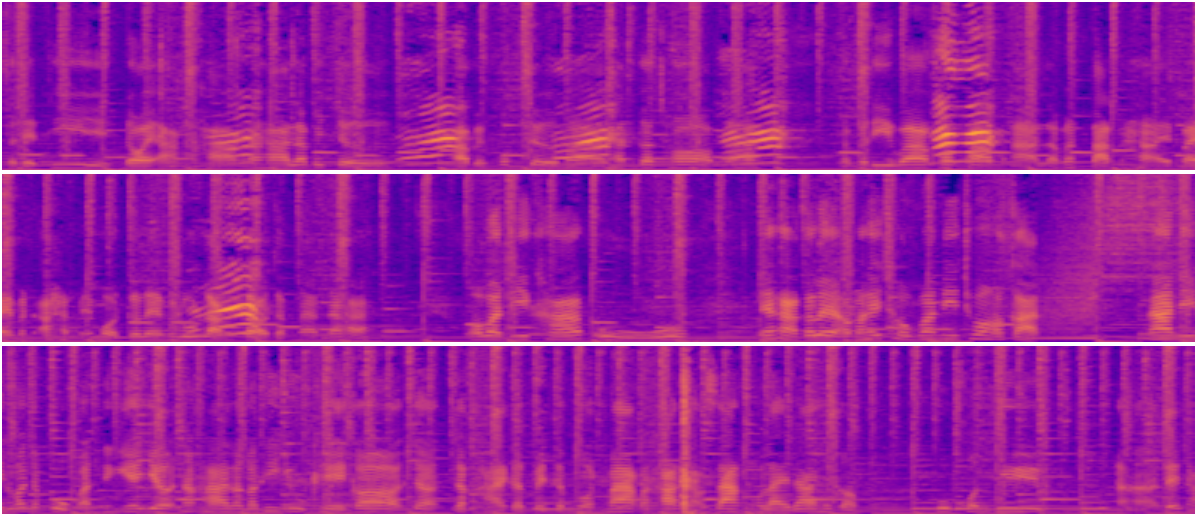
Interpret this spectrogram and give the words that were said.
เสด็จที่ดอยอ่างขางนะคะ แล้วไปเจออ่าไปพบเจอมาท่านก็ชอบนะคะแต่พอดีว่าข้อความอ่านแล้วมันตัดหายไปมันอ่านไม่หมดก็เลยไม่รู้หลังต่อจากนั้นนะคะสวัสดีครับอู๋เนี่ยค่ะก็เลยเอามาให้ชมว่านี่ช่วงอากาศ หน้านี้เขาจะปลูกอันอย่างเงี้ยเยอะนะคะ แล้วก็ที่ UK ก็จะจะขายกันเป็นจำนวนมากนะคะสร้างรายได้ให้กับผู้คนที่ได้ท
